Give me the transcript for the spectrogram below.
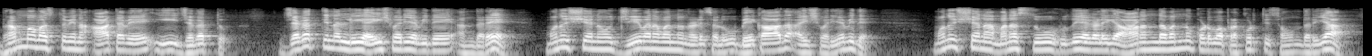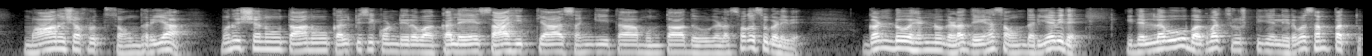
ಬ್ರಹ್ಮ ವಸ್ತುವಿನ ಆಟವೇ ಈ ಜಗತ್ತು. ಜಗತ್ತಿನಲ್ಲಿ ಐಶ್ವರ್ಯವಿದೆ ಅಂದರೆ ಮನುಷ್ಯನು ಜೀವನವನ್ನು ನಡೆಸಲು ಬೇಕಾದ ಐಶ್ವರ್ಯವಿದೆ. ಮನುಷ್ಯನ ಮನಸ್ಸು ಹೃದಯಗಳಿಗೆ ಆನಂದವನ್ನು ಕೊಡುವ ಪ್ರಕೃತಿ ಸೌಂದರ್ಯ, ಮಾನುಷ ಹೃತ್ ಸೌಂದರ್ಯ, ಮನುಷ್ಯನು ತಾನು ಕಲ್ಪಿಸಿಕೊಂಡಿರುವ ಕಲೆ, ಸಾಹಿತ್ಯ, ಸಂಗೀತ ಮುಂತಾದವುಗಳ ಸೊಗಸುಗಳಿವೆ. ಗಂಡು ಹೆಣ್ಣುಗಳ ದೇಹ ಸೌಂದರ್ಯವಿದೆ. ಇದೆಲ್ಲವೂ ಭಗವತ್ ಸೃಷ್ಟಿಯಲ್ಲಿರುವ ಸಂಪತ್ತು.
